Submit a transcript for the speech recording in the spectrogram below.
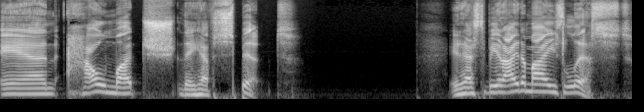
and how much they have spent. It has to be an itemized list.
